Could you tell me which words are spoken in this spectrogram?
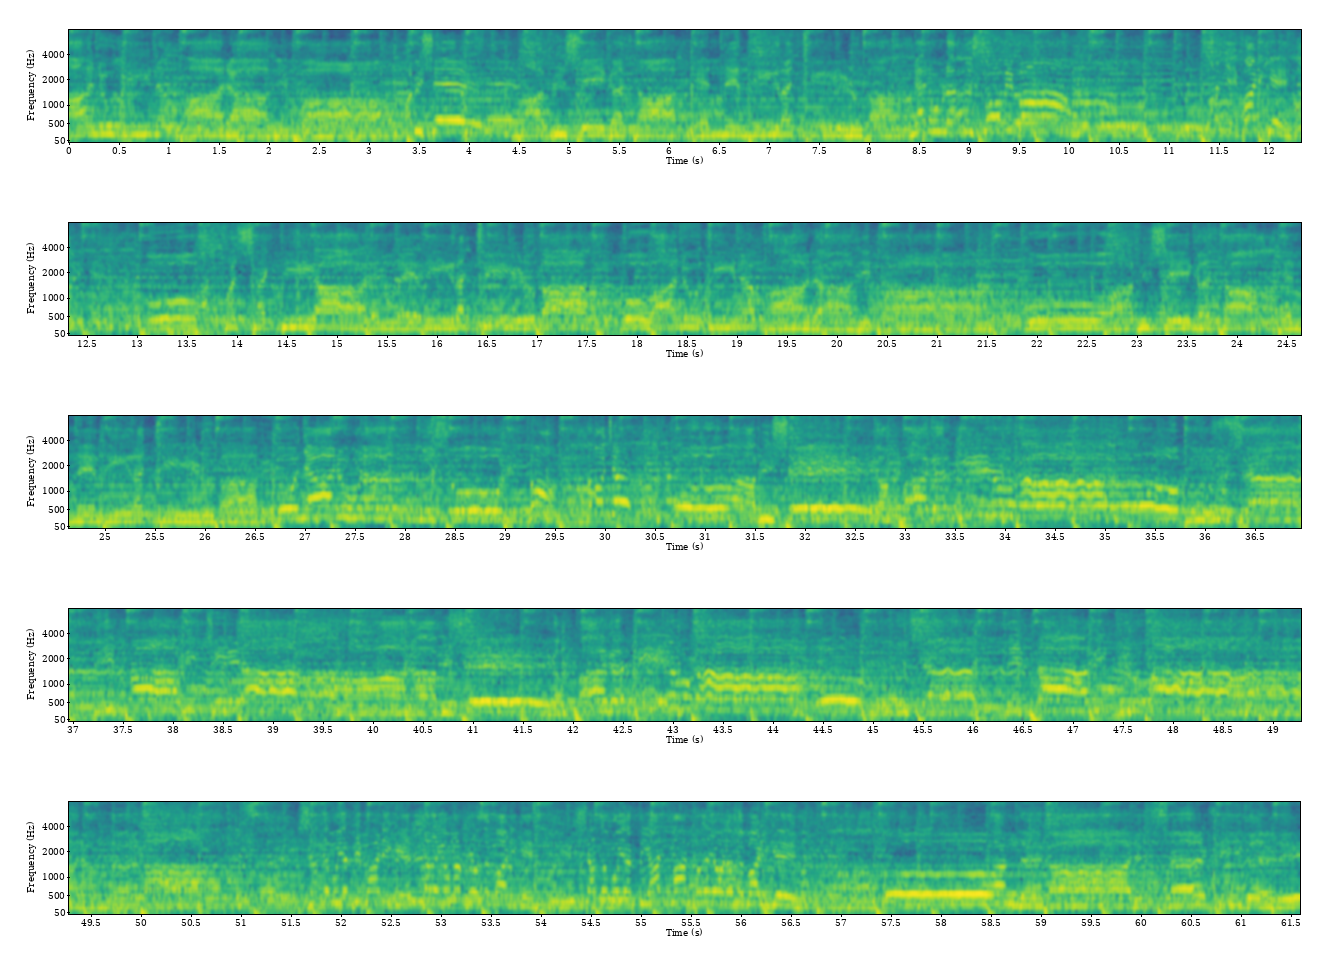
അനുദിനം ആരാധിപ്പാ അഭിഷേക്! അഭിഷേകത്താ എന്നെ നിറച്ചിടുക. ഞാൻ ഉണർന്ന് ശോഭിപ്പാം പറഞ്ഞേ പാടിക്കേ. ഓ ആത്മശക്തിയാൽ എന്നെ നിറച്ചിടുക. അനുദിന ആരാധിപ്പാ ഓ അഭിഷേകത്താ എന്നെ നിറച്ചിടുക. ഓ ഞാൻ ഉണർന്നു church. ഓ അഭിഷേകം പകർത്തിടുക. പുരുഷ അഭിഷേകം ശബ്ദമുയർത്തി ആത്മാർത്ഥതയോടൊന്ന് പാടിക്കേ. ഓ അന്ധകാര ശക്തികളെ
